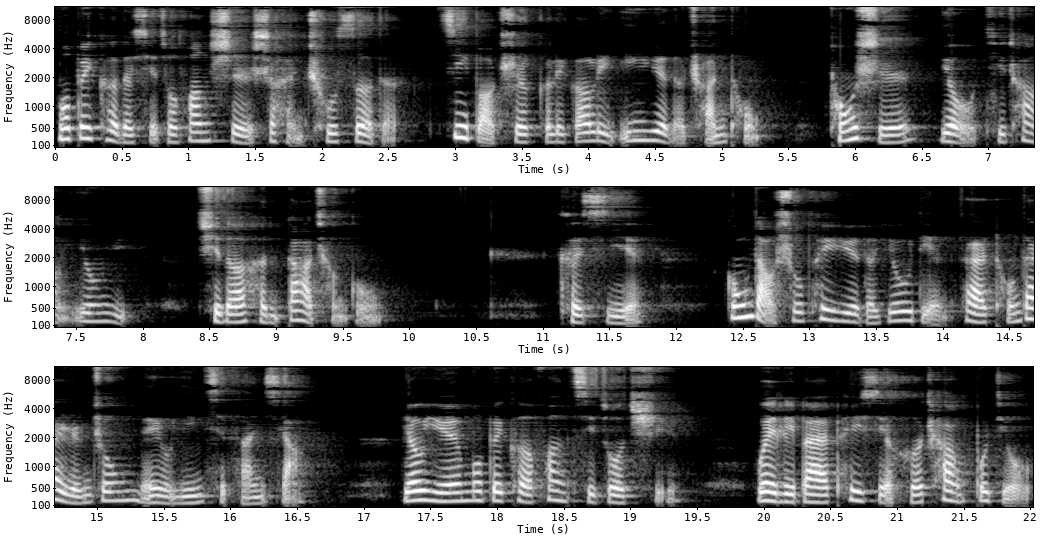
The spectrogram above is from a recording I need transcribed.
莫贝克的写作方式是很出色的，既保持格里高利音乐的传统，同时又提倡英语，取得很大成功。可惜，宫岛书配乐的优点在同代人中没有引起反响。由于莫贝克放弃作曲，为礼拜配写合唱，不久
